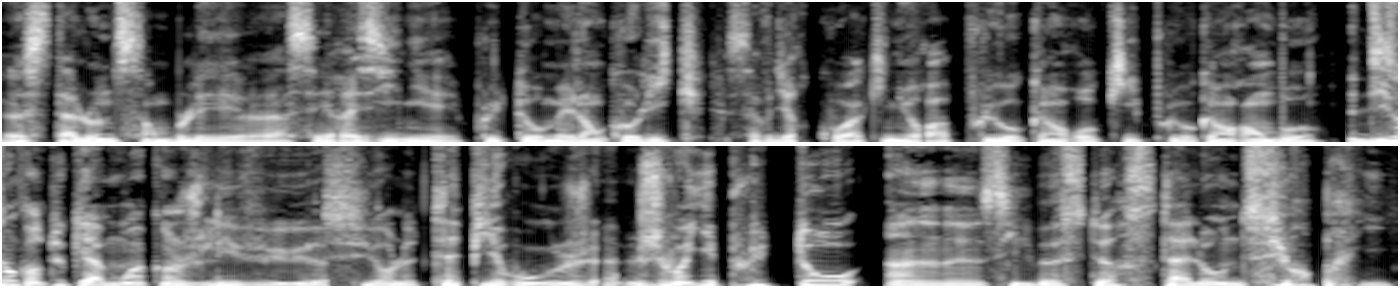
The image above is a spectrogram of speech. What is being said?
euh, Stallone semblait euh, assez résigné, plutôt mélancolique. Ça veut dire quoi? Qu'il n'y aura plus aucun Rocky, plus aucun Rambo? Disons qu'en tout cas, moi quand je l'ai vu euh, sur le tapis rouge, je voyais plutôt un Sylvester Stallone surpris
